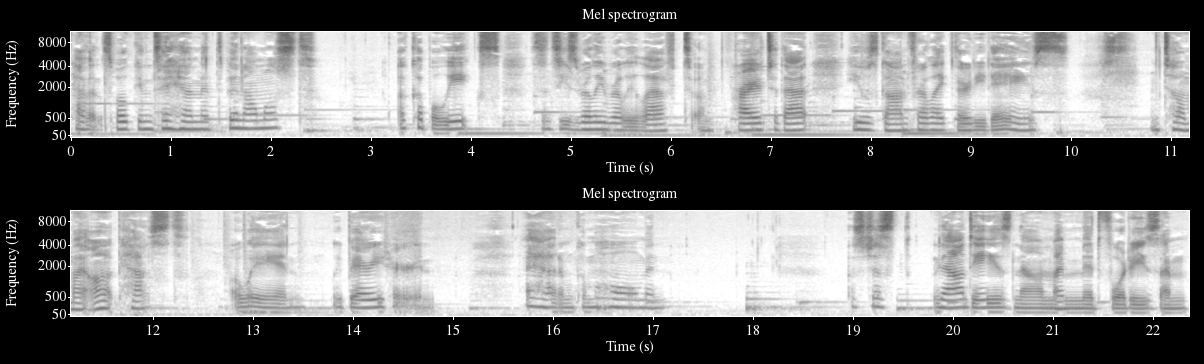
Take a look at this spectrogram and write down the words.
haven't spoken to him. It's been almost a couple weeks since he's really, really left. Um, prior to that, he was gone for like 30 days until my aunt passed away and we buried her. And I had him come home and it's just nowadays now in my mid 40s I'm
